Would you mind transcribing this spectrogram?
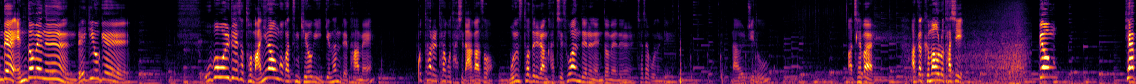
근데 엔더맨은 내 기억에 오버월드에서 더 많이 나온 것 같은 기억이 있긴 한데 밤에. 포탈을 타고 다시 나가서 몬스터들이랑 같이 소환되는 엔더맨을 찾아보는 게 나을지도. 아 제발. 아까 그 마을로 다시. 뿅! 얍!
